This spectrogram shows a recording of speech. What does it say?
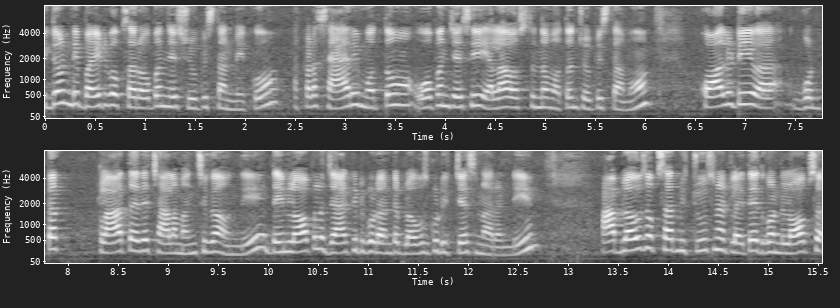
ఇదండి బయటకు ఒకసారి ఓపెన్ చేసి చూపిస్తాను మీకు. అక్కడ శారీ మొత్తం ఓపెన్ చేసి ఎలా వస్తుందో మొత్తం చూపిస్తాము. క్వాలిటీ గుడ్డ క్లాత్ అయితే చాలా మంచిగా ఉంది. దీని లోపల జాకెట్ కూడా అంటే బ్లౌజ్ కూడా ఇచ్చేస్తున్నారండి. ఆ బ్లౌజ్ ఒకసారి మీరు చూసినట్లయితే ఇదిగోండి లోపల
